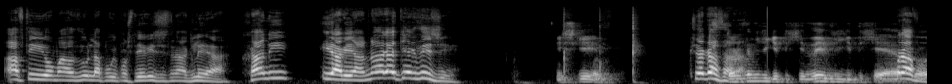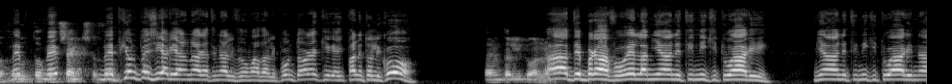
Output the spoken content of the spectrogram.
αυτή η ομαδούλα που υποστηρίζει στην Αγγλία χάνει, η Αριανάρα κερδίζει. Ισχύει. Ξεκάθαρα. Τώρα δεν βγήκε τυχαία. Δεν βγήκε τυχαία. Μπράβο. αυτό, Με, αφού το με, έχω ψάξει το με θέμα. ποιον παίζει η Αριανάρα την άλλη εβδομάδα λοιπόν τώρα, κύριε Πανετολικό. Πανετολικό, ναι. Άντε μπράβο, έλα μια άνετη νίκη του Άρη. Μια άνετη νίκη του Άρη να,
